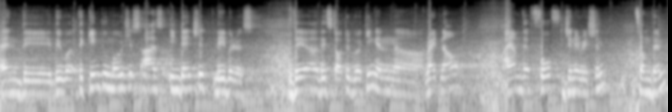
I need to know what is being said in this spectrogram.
and they, they were they came to Mauritius as indentured laborers. There they started working and uh, right now I am the fourth generation from them.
